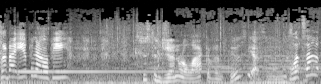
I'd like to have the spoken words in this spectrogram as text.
What about you, Penelope? It's just a general lack of enthusiasm in this. What's up?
